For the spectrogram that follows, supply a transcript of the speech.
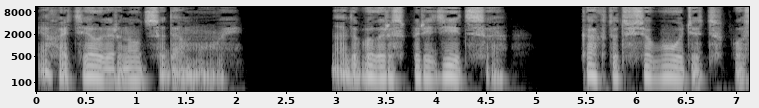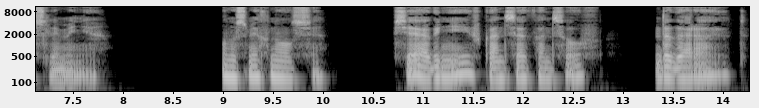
Я хотел вернуться домой. Надо было распорядиться, как тут все будет после меня. Он усмехнулся. Все огни, в конце концов, догорают.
